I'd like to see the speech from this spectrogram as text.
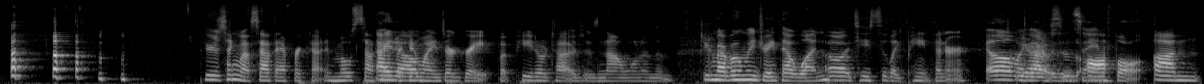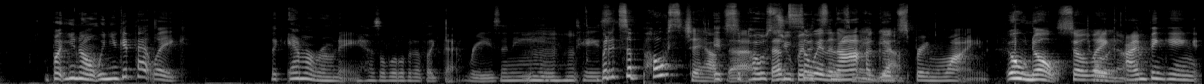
were just talking about South Africa, and most South African wines are great, but Pinotage is not one of them. do you remember when we drank that one? Oh, it tasted like paint thinner. Oh my god, it was, it was awful. Um, but you know when you get that like, like Amarone has a little bit of like that raisiny mm-hmm. taste, But it's supposed to have it's that. supposed That's to, but it's not a good yeah. spring wine. Oh no. So Totally like not. I'm thinking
